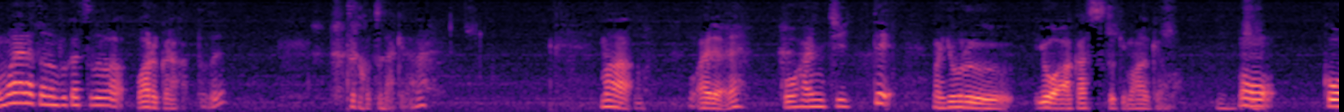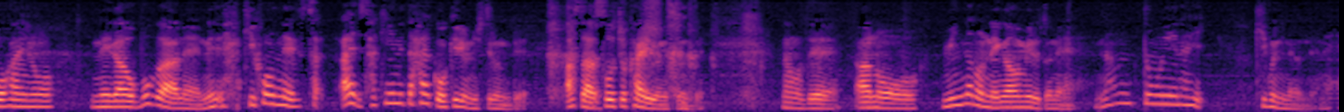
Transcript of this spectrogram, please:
お前らとの部活は悪くなかったぜ。ってことだけだな。まああれだよね。後輩ん家行って、まあ、夜夜を明かす時もあるけども。もう後輩の寝顔僕はねね基本ねあえて先に寝て早く起きるようにしてるんで朝早朝帰るようにしてるんで。なのであのみんなの寝顔を見るとね何とも言えない気分になるんだよね、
